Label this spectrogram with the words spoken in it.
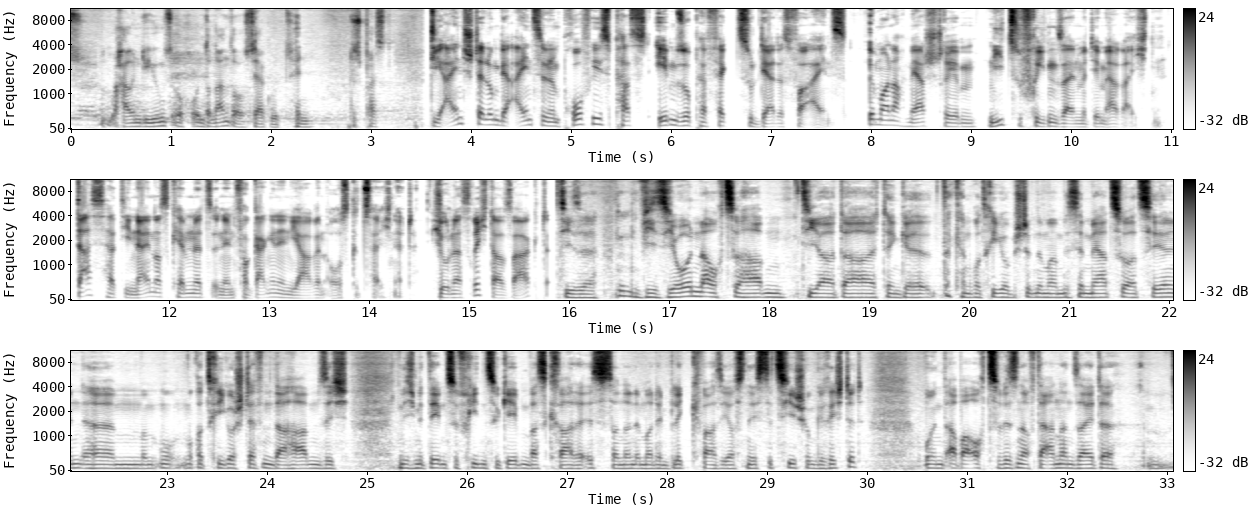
hauen die Jungs auch untereinander sehr gut hin. Das passt. Die Einstellung der einzelnen Profis passt ebenso perfekt zu der des Vereins immer nach mehr streben, nie zufrieden sein mit dem Erreichten. Das hat die Niners Chemnitz in den vergangenen Jahren ausgezeichnet. Jonas Richter sagt, diese Vision auch zu haben, die ja da, ich denke, da kann Rodrigo bestimmt immer ein bisschen mehr zu erzählen. Ähm, Rodrigo, Steffen da haben, sich nicht mit dem zufrieden zu geben, was gerade ist, sondern immer den Blick quasi aufs nächste Ziel schon gerichtet. Und aber auch zu wissen auf der anderen Seite,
